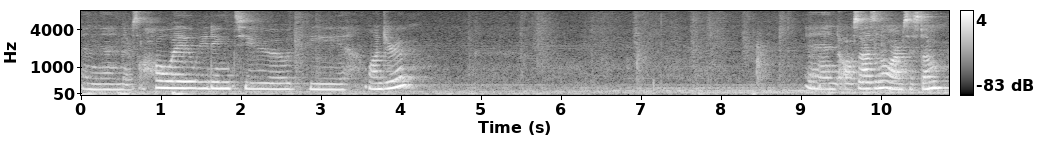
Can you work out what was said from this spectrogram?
And then there's a hallway leading to the laundry room. And also has an alarm system.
